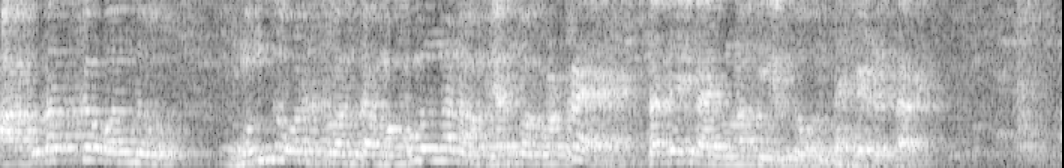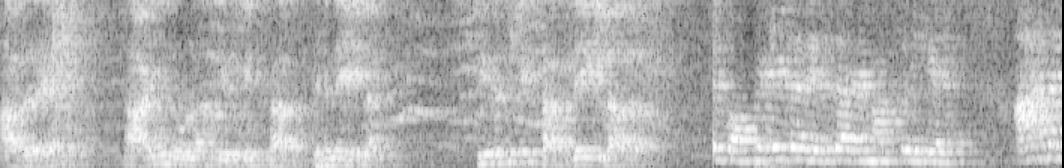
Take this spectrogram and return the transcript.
ಆ ಕುಲಕ್ಕೆ ಒಂದು ಮುಂದುವರಿಸುವಂತ ಮಗುವನ್ನ ನಾವು ಜನ್ಮ ಕೊಟ್ರೆ ತಂದೆ ತಾಯಿ ಋಣ ತೀರ್ತು ಅಂತ ಹೇಳ್ತಾರೆ. ಆದರೆ ತಾಯಿ ಋಣ ತೀರ್ಲಿಕ್ಕೆ ಸಾಧ್ಯನೇ ಇಲ್ಲ. ತೀರಿಸ್ಲಿಕ್ಕೆ ಸಾಧ್ಯ ಇಲ್ಲ ಅದು. ಕಾಂಪಿಟೇಟರ್ ಇರ್ತಾರೆ ಮಕ್ಕಳಿಗೆ. ಆ ಥರ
